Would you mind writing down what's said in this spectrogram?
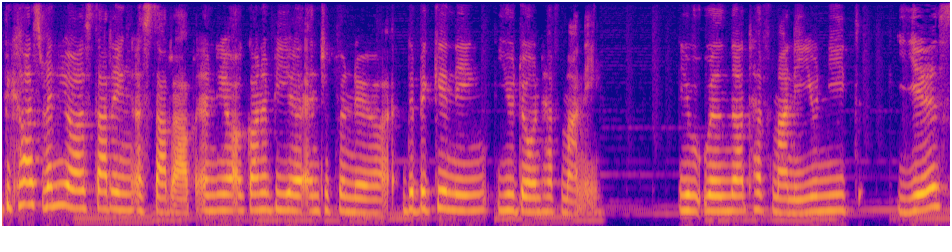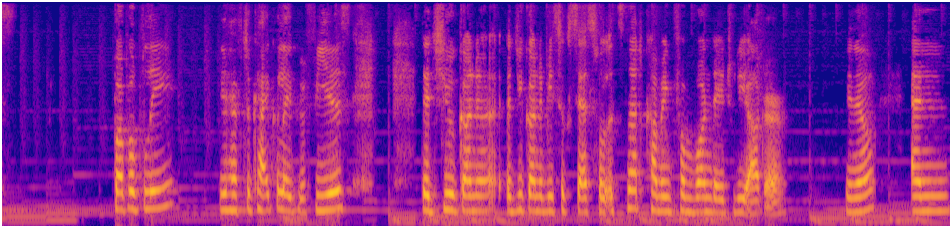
because when you're starting a startup and you're going to be an entrepreneur the beginning you don't have money you will not have money. You need years, probably. You have to calculate with years that you're gonna that you're gonna be successful. It's not coming from one day to the other, you know. And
